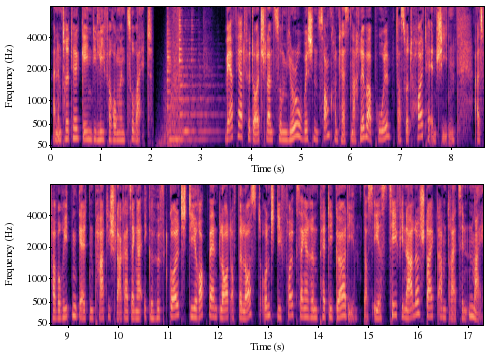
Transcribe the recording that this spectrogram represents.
Einem Drittel gehen die Lieferungen zu weit. Wer fährt für Deutschland zum Eurovision Song Contest nach Liverpool? Das wird heute entschieden. Als Favoriten gelten Partyschlagersänger Icke Hüftgold, die Rockband Lord of the Lost und die Volkssängerin Patty Gurdy. Das ESC-Finale steigt am 13. Mai.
